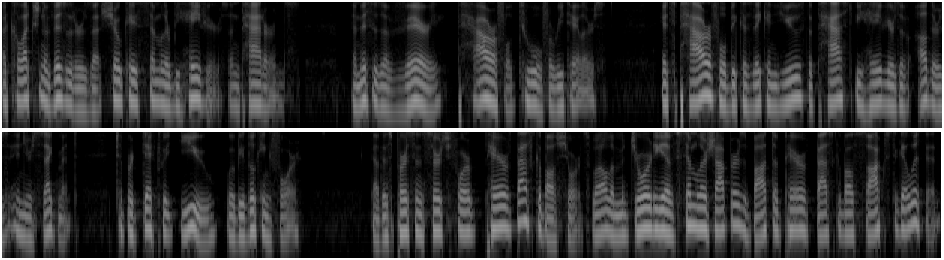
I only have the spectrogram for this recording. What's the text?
a collection of visitors that showcase similar behaviors and patterns. And this is a very powerful tool for retailers. It's powerful because they can use the past behaviors of others in your segment to predict what you will be looking for. Now, this person searched for a pair of basketball shorts. Well, the majority of similar shoppers bought a pair of basketball socks to go with it.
